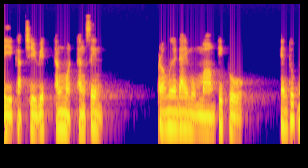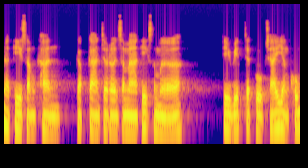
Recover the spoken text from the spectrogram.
ดีกับชีวิตทั้งหมดทั้งสิ้น เพราะเมื่อได้มุมมองที่ถูก เห็นทุกนาทีสำคัญกับการเจริญสมาธิเสมอ ชีวิตจะถูกใช้อย่างคุ้ม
